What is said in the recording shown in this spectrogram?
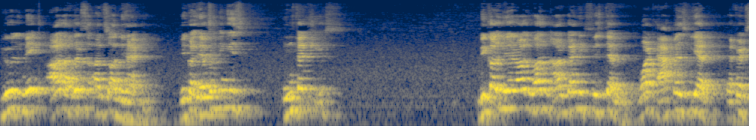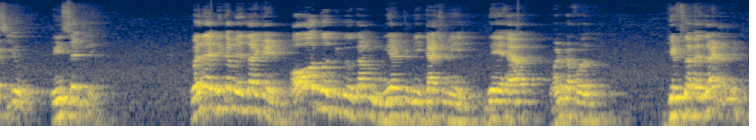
you will make all others also unhappy because everything is infectious. Because we are all one organic system, what happens here affects you instantly. When I become enlightened, all those people who come near to me, touch me, they have wonderful gifts of enlightenment.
